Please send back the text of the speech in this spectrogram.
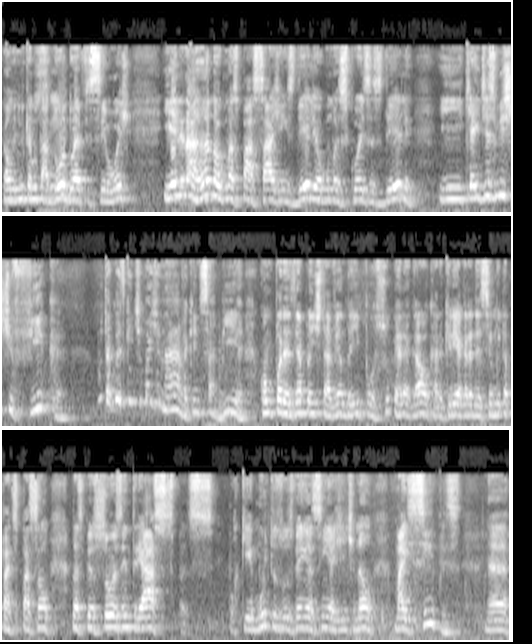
É um menino que é lutador Sim. do UFC hoje. E ele narrando algumas passagens dele, algumas coisas dele, e que aí desmistifica muita coisa que a gente imaginava, que a gente sabia. Como, por exemplo, a gente está vendo aí, pô, super legal, cara. Eu queria agradecer muito a participação das pessoas, entre aspas, porque muitos os veem assim, a gente não, mais simples. Né,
